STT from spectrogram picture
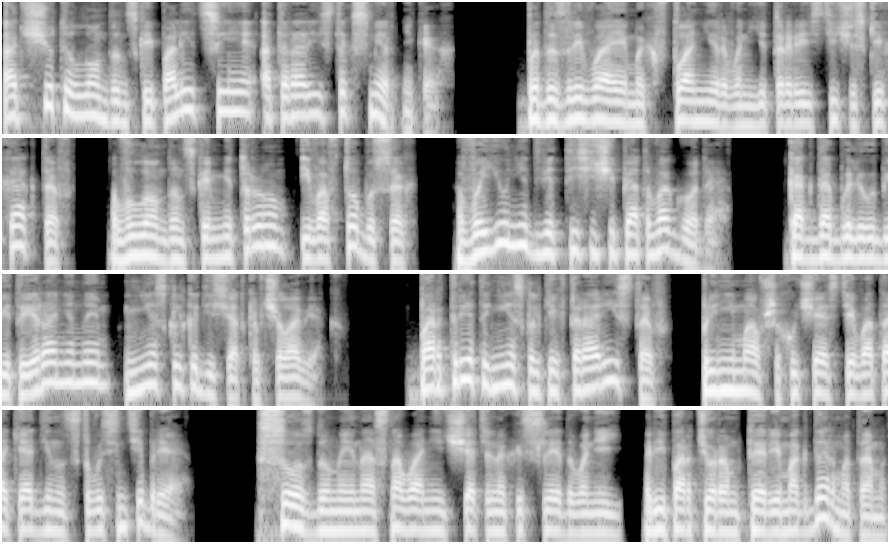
отчеты лондонской полиции о террористах-смертниках, подозреваемых в планировании террористических актов в лондонском метро и в автобусах в июне 2005 года, когда были убиты и ранены несколько десятков человек. Портреты нескольких террористов, принимавших участие в атаке 11 сентября, созданные на основании тщательных исследований репортером Терри Макдермотом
